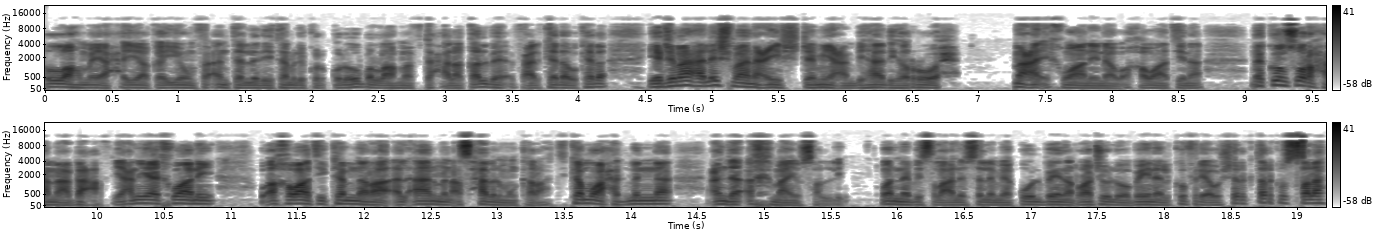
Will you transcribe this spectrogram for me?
اللهم يا حي قيوم فأنت الذي تملك القلوب اللهم افتح على قلبه افعل كذا وكذا. يا جماعة ليش ما نعيش جميعا بهذه الروح مع إخواننا وأخواتنا؟ نكون صرحة مع بعض. يعني يا إخواني وأخواتي كم نرى الآن من أصحاب المنكرات؟ كم واحد منا عنده أخ ما يصلي؟ والنبي صلى الله عليه وسلم يقول بين الرجل وبين الكفر أو الشرك ترك الصلاة.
